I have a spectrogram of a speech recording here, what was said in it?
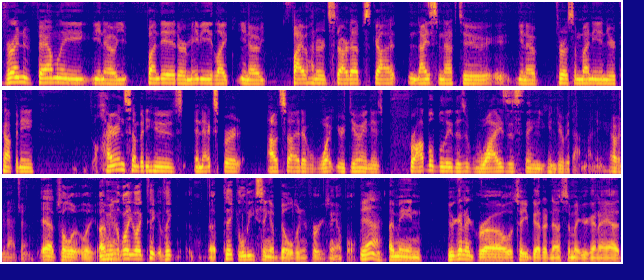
friend and family, you know, funded or maybe like you know, 500 startups got nice enough to you know throw some money in your company. Hiring somebody who's an expert outside of what you're doing is probably the wisest thing you can do with that money. I would imagine. Absolutely. I mean, like like take take uh, take leasing a building for example. Yeah. I mean, you're going to grow. Let's say you've got an estimate. You're going to add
